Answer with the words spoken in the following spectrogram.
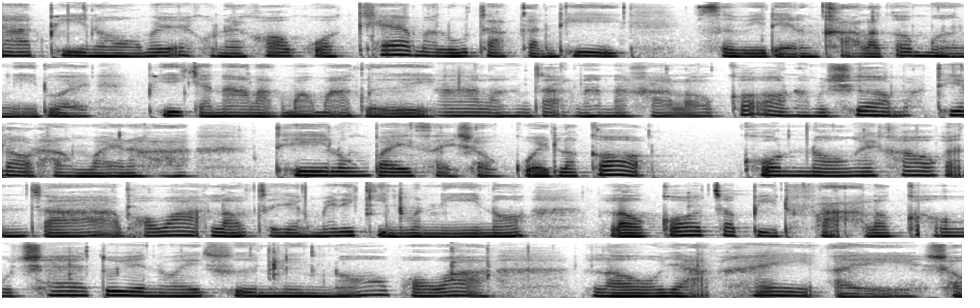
ญาติพี่น้องไม่ใช่คนในครอบครัวแค่มารู้จักกันที่สวีเดนค่ะ แล้วก็เมืองนี้ด้วย พี่แกน่ารักมากๆเลยหลังจากนั้นนะคะ เราก็เอาน้ำเชื่อมที่เราทำไว้นะคะ เทลงไปใส่เฉาก๊วยแล้วก็คนน้องให้เข้ากันจ้า เพราะว่าเราจะยังไม่ได้กินวันนี้เนาะเราก็จะปิดฝาแล้วก็เอาแช่ตู้เย็นไว้คืนหนึ่งเนาะเพราะว่า เราอยากให้ไอเฉา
